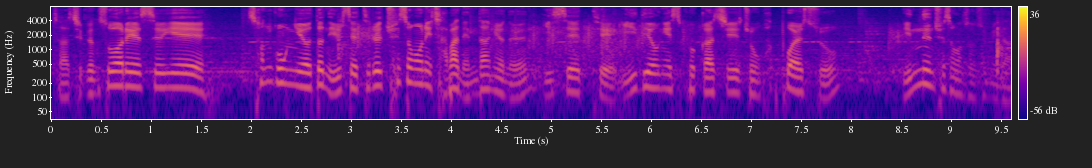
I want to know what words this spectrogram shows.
자, 지금 수아레스의 선공이었던 1세트를 최성원이 잡아낸다면은 2세트 2대 0의 스코어까지 좀 확보할 수 있는 최성원 선수입니다.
